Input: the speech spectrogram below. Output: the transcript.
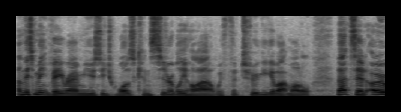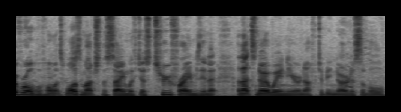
and this meant VRAM usage was considerably higher with the 2GB model. That said, overall performance was much the same with just two frames in it, and that's nowhere near enough to be noticeable.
